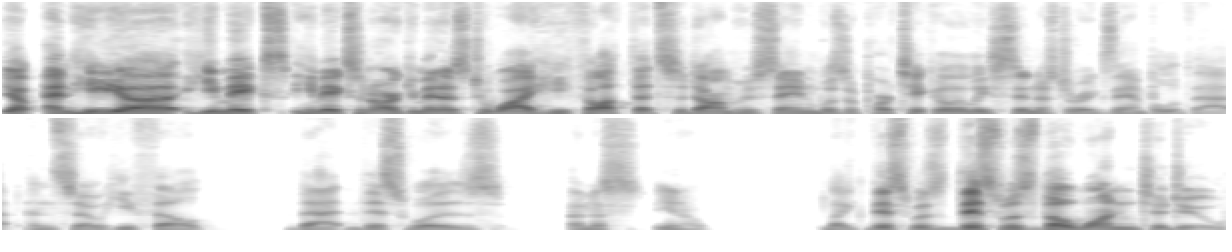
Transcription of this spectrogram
Yep, and he uh, he makes he makes an argument as to why he thought that Saddam Hussein was a particularly sinister example of that, and so he felt that this was an you know like this was this was the one to do.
